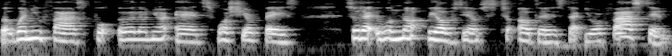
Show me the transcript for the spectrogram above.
But when you fast, put oil on your heads, wash your face, so that it will not be obvious to others that you are fasting,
